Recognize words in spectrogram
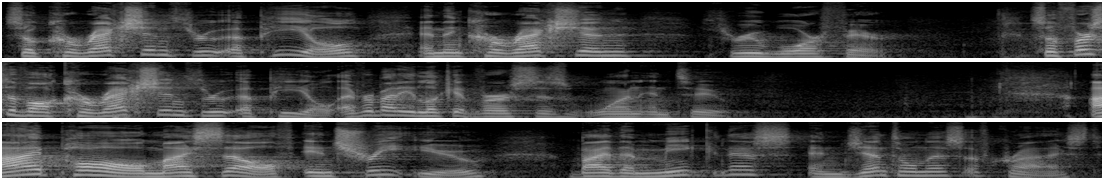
So correction through appeal, and then correction through warfare. So, first of all, correction through appeal. Everybody look at verses 1 and 2. I, Paul, myself, entreat you by the meekness and gentleness of Christ,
